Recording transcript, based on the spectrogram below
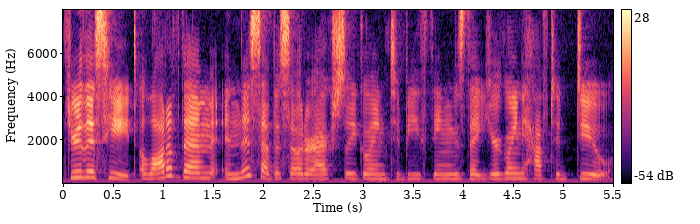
through this heat. A lot of them in this episode are actually going to be things that you're going to have to do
